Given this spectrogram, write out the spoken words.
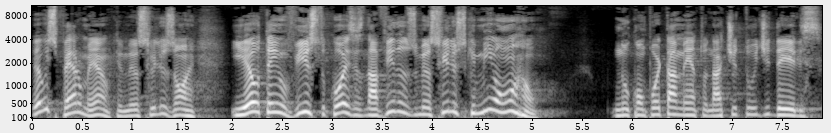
Eu espero mesmo que meus filhos honrem. E eu tenho visto coisas na vida dos meus filhos que me honram no comportamento, na atitude deles,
